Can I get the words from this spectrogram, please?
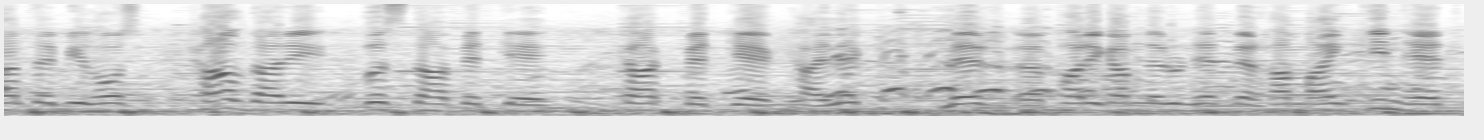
հանդեպիլ հոս քալ տարի վստահ պետք է կակ պետք է քայլեք մեր բարեկամներուն հետ, մեր համայնքին հետ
